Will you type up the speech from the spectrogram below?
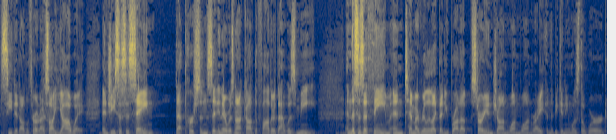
seated on the throne. I saw Yahweh. And Jesus is saying that person sitting there was not God the Father, that was me. And this is a theme, and Tim, I really like that you brought up starting in John 1 1, right? In the beginning was the Word.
